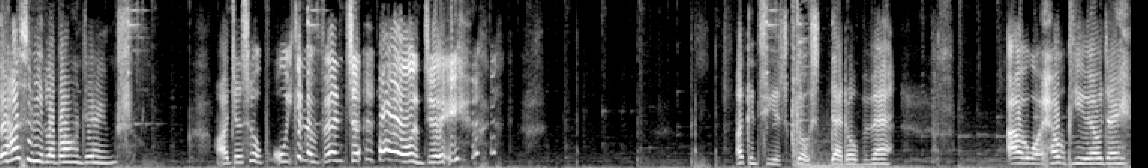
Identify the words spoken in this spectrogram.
It has to be LeBron James. I just hope we can avenge LJ. I can see his ghost dead over there. I will help you, LJ.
